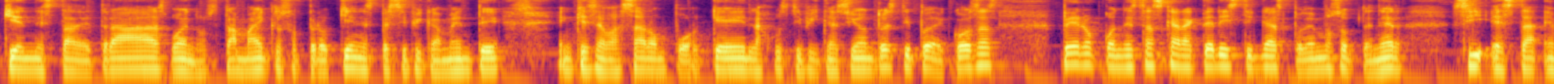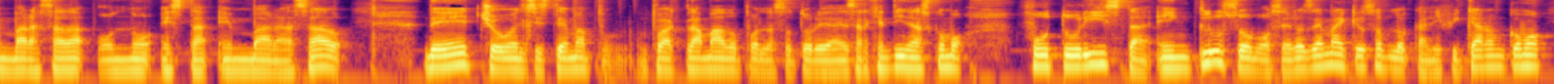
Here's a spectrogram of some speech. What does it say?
quién está detrás. Bueno, está Microsoft, pero quién específicamente, en qué se basaron, por qué, la justificación, todo este tipo de cosas, pero con estas características podemos obtener si está embarazada o no está embarazado. De hecho, el sistema fue aclamado por las autoridades argentinas como futurista e incluso voceros de Microsoft lo calificaron como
